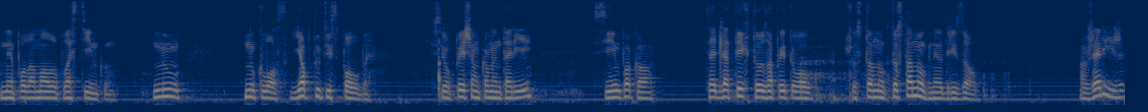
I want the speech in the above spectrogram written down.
не поламало пластинку. Ну, ну клас, я б тут і спав би. Все, пишемо коментарі. Всім пока. Це для тих, хто запитував, що станок, то станок не одрізав. А вже ріже.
